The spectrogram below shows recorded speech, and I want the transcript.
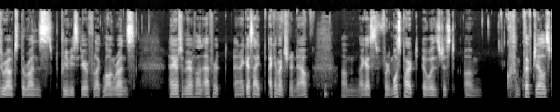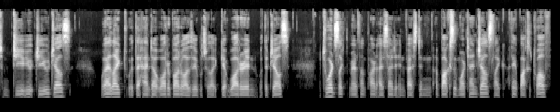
throughout the runs previous year for like long runs heading out to marathon effort. And I guess I, I can mention it now. Um, I guess for the most part, it was just um, some Clif gels, some GU, GU gels. What I liked with the handout water bottle, I was able to like get water in with the gels. towards like the marathon part, I decided to invest in a box of Maurten gels, like I think a box of 12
